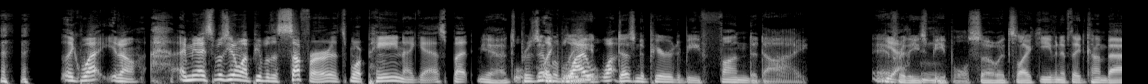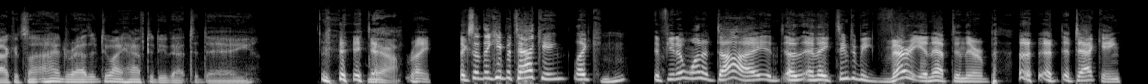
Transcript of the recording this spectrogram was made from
like what? You know, I mean, I suppose you don't want people to suffer. It's more pain, I guess. But Yeah, it's Like, presumably why- it doesn't appear to be fun to die eh, Yeah. for these Mm. people. So it's like even if they'd come back, it's like I'd rather. Do I have to do that today? Yeah. right. Except they keep attacking. Like Mhm. if you don't want to die, and, and they seem to be very inept in their attacking.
